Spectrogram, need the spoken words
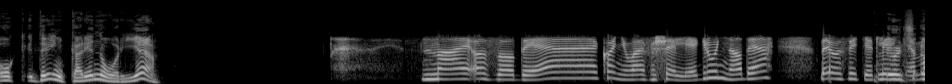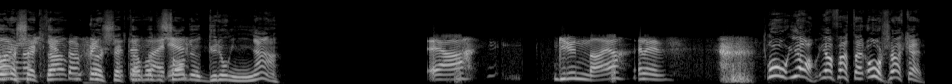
og drinker i Norge. Nei, altså, det kan jo være forskjellige grunner, det. Det er jo sikkert like mange norske som flytter til Sverige. sa hva du? Grunner? Ja. Grunner, ja. Eller Oh, ja, jeg fatter! Årsaker!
